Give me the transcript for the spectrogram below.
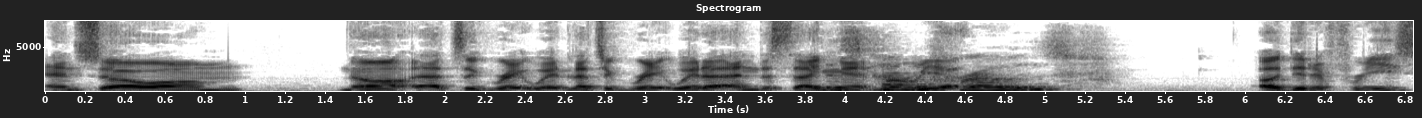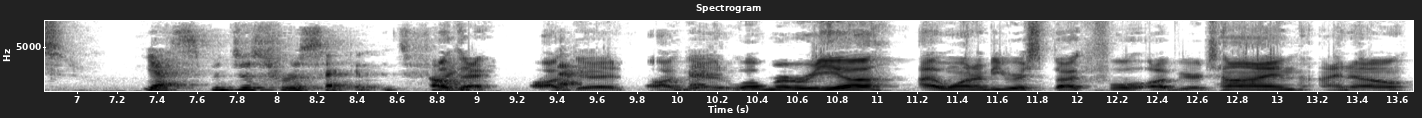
And so, um, no, that's a great way. That's a great way to end the This segment. kind Maria, froze. oh, did it freeze? Yes, but just for a second. It's fine. Okay, all Back. good, all Back. good. Well, Maria, I want to be respectful of your time. I know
